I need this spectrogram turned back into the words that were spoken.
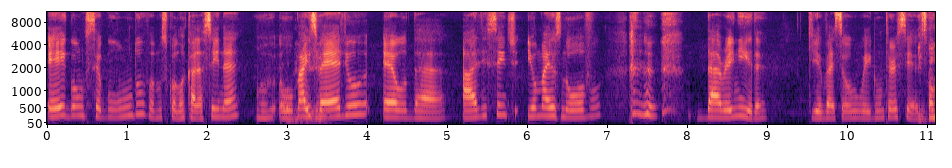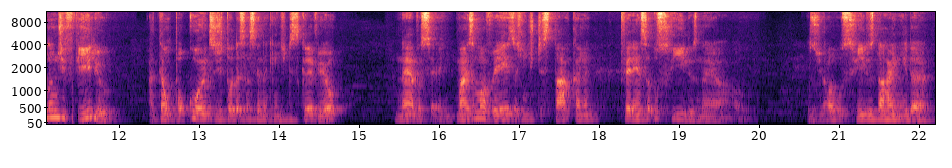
Aegon II, vamos colocar assim, né? O, o mais velho é o da Alicent e o mais novo da Rhaenyra, que vai ser o Aegon III. E falando de filho, até um pouco antes de toda essa cena que a gente descreveu, né? Você, mais uma vez a gente destaca, né? A diferença dos filhos, né? Os, os filhos da Rainida,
